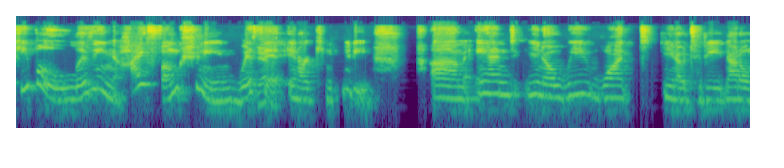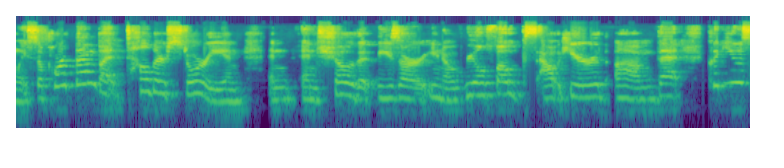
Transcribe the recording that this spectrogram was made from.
people living high functioning with yeah. it in our community. Um, and you know, we want you know to be not only support them but tell their story and and and show that these are you know real folks out here um, that could use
